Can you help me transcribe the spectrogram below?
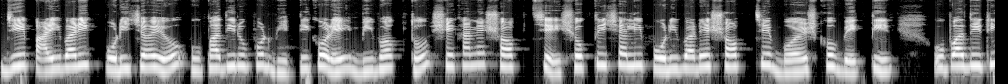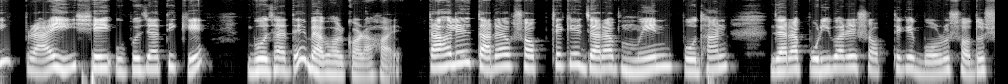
যে পারিবারিক পরিচয় ও উপাধির উপর ভিত্তি করে বিভক্ত, সেখানে সবচেয়ে শক্তিশালী পরিবারের সবচেয়ে বয়স্ক ব্যক্তির উপাধিটি প্রায়ই সেই উপজাতিকে বোঝাতে ব্যবহার করা হয়। তাহলে তারা সব থেকে যারা মেন প্রধান, যারা পরিবারের সব থেকে বড় সদস্য,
